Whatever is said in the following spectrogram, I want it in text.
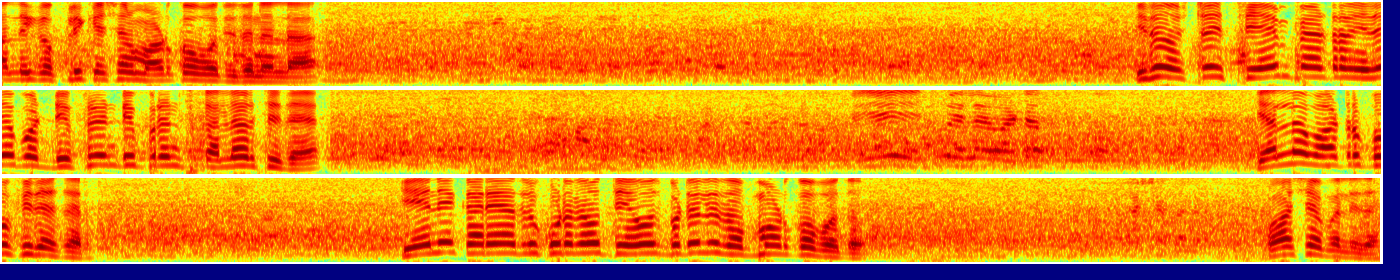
ಅಲ್ಲಿಗೆ ಅಪ್ಲಿಕೇಶನ್ ಮಾಡ್ಕೋಬಹುದು ಇದನ್ನೆಲ್ಲ. ಇದು ಅಷ್ಟೇ ಸೇಮ್ ಪ್ಯಾಟರ್ನ್ ಇದೆ ಬಟ್ ಡಿಫ್ರೆಂಟ್ ಡಿಫ್ರೆಂಟ್ ಕಲರ್ಸ್ ಇದೆ. ಎಲ್ಲ ವಾಟರ್ ಪ್ರೂಫ್ ಇದೆ ಸರ್ ಏನೇ ಕರೆ ಆದರೂ ಕೂಡ ನಾವು ತೇವದ ಬಟ್ಟೆಲಿ ರಬ್ ಮಾಡ್ಕೋಬೋದು. ವಾಷೇಬಲ್ ಇದೆ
